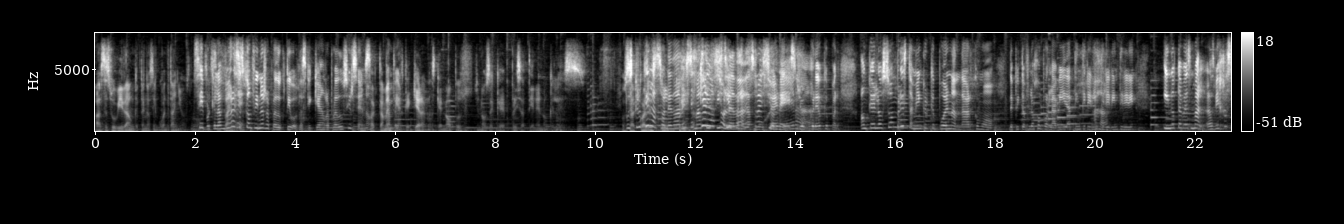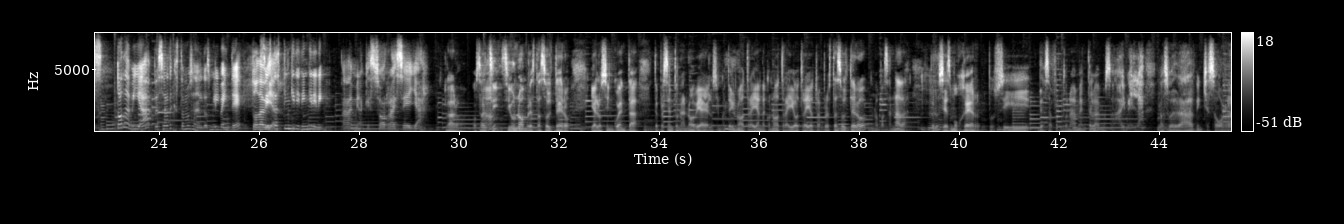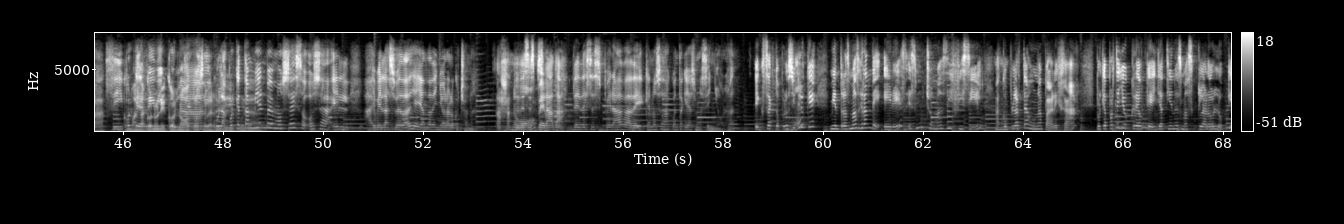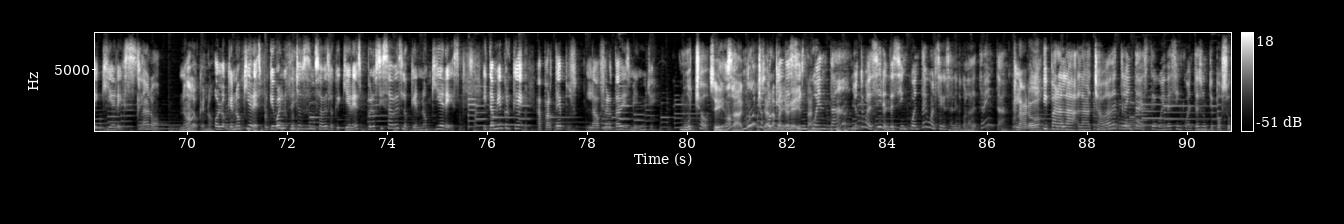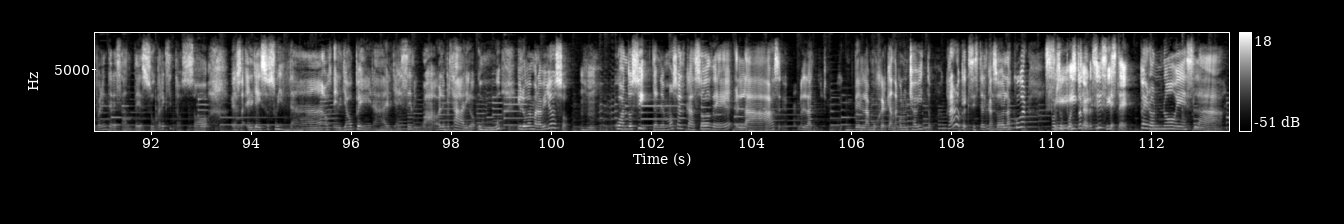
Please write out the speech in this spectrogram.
hace su vida aunque tenga 50 años. ¿no? Sí, porque 60 las mujeres años. es con fines reproductivos, las que quieran reproducirse, ¿no? Exactamente, También. las que quieran, las que no, pues yo no sé qué prisa tienen o qué les... o Pues sea, creo ¿cuál que la soledad es más que la difícil soledad para es las mujeres. Yo creo que para. Aunque los hombres también creo que pueden andar como de pito flojo por la vida, tin, tirirín, tirirín, tirirín, y no te ves mal. Las viejas todavía, a pesar de que estamos en el 2020, Todavía. Si estás tingirirín, tirirín, Ay, mira qué zorra es ella. Claro, o sea, ¿No? si, si un hombre está soltero y a los 50 te presenta una novia y a los 51 otra y anda con otra y otra y otra, pero está soltero, no pasa nada. Pero si es mujer, pues sí, desafortunadamente la vemos, ay, vela, a su edad, pinche zorra. Sí, porque anda con uno y con ridícula, otro, se ve ridícula, ridícula. Porque también vemos eso, o sea, el, ay, ve la su edad y ahí anda de ñora locochona. Ajá, No, de desesperada. De desesperada, de que no se da cuenta que ya es una señora. Exacto, pero sí creo que mientras más grande eres, es mucho más difícil acoplarte a una pareja, porque aparte yo creo que ya tienes más claro lo que quieres, Claro. ¿no? Y lo que no. O lo que no quieres, porque igual Sí. muchas veces no sabes lo que quieres, pero sí sabes lo que no quieres. Y también creo que aparte, pues la oferta disminuye. Mucho. Sí, ¿no? exacto, pues Mucho, porque el de ya están. 50, yo te voy a decir, el de 50 igual sigue saliendo con la de 30. Claro. Y para la, la chava de 30, este güey de 50 es un tipo súper interesante, súper exitoso. O sea, él ya hizo su vida, o sea, él ya opera, él ya es el wow, el empresario. Uh, y lo ve maravilloso. Cuando sí, tenemos el caso de las la, de la mujer que anda con un chavito. Claro que existe el caso de la cougar, por Sí, supuesto claro que existe, existe. pero no es la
